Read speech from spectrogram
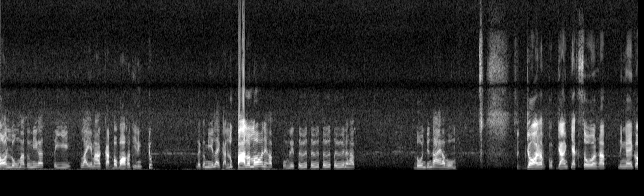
ตอนลงมาตรงนี้ก็ตีไล่มากัดเบาๆเขาทีหนึ่งจุ๊บแล้วก็มีไล่กัดลูกปลาล้อๆเนี่ยครับ ผมเลยตื้อตื้อตื้อตื้อนะครับ โดนจนได้ครับผม สุดยอดครับกบยางแจ็คโซนครับ ยังไงก็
